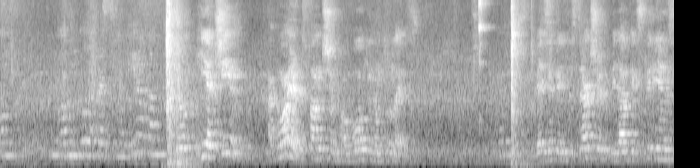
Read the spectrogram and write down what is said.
он, он был простимулирован. So he achieved, acquired function of walking on two legs. Basically, the structure without experience,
